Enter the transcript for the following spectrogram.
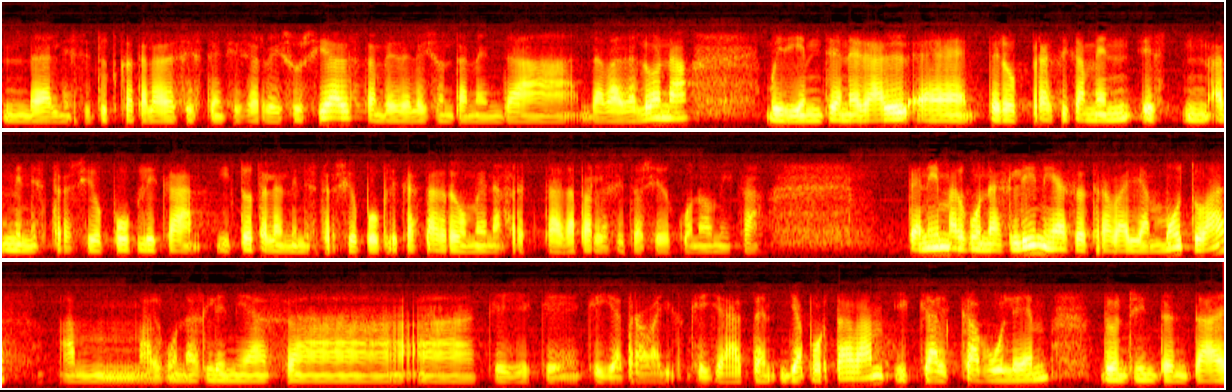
de l'Institut Català d'Assistència i Serveis Socials, també de l'Ajuntament de, de Badalona, vull dir, en general, eh, però pràcticament és administració pública i tota l'administració pública està greument afectada per la situació econòmica. Tenim algunes línies de treball amb mútues, amb algunes línies eh, eh, que, que, que, ja treball, que ja, ten, ja portàvem i que el que volem doncs, intentar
